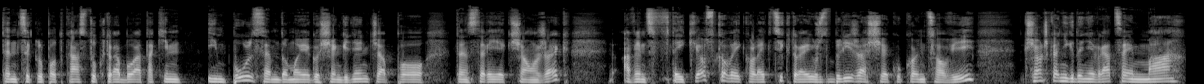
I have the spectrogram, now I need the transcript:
ten cykl podcastu, która była takim impulsem do mojego sięgnięcia po tę serię książek, a więc w tej kioskowej kolekcji, która już zbliża się ku końcowi, książka Nigdy nie wracaj ma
